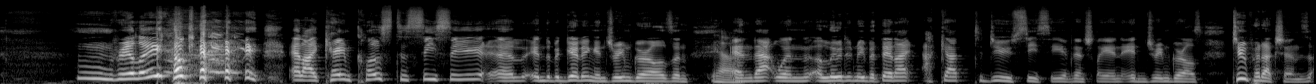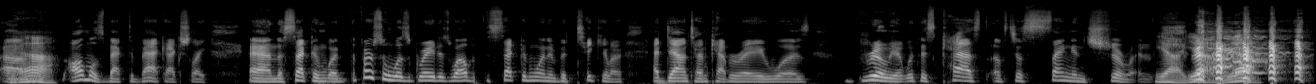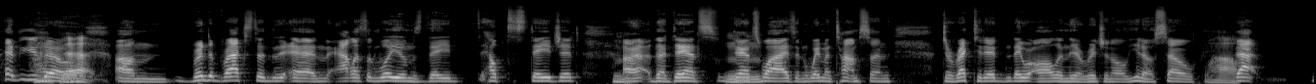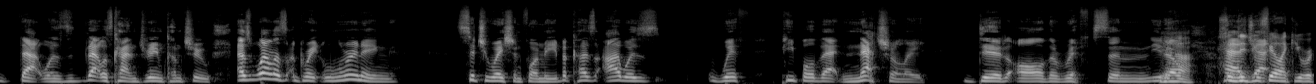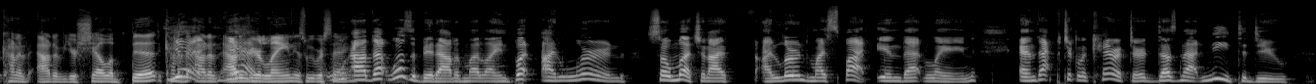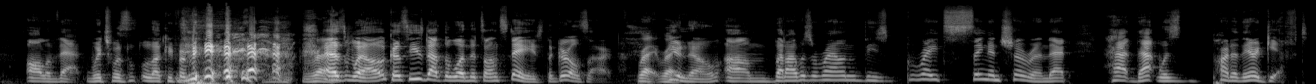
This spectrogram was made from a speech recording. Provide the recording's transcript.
hmm, really? Okay. and I came close to CC and in the beginning in Dreamgirls and Yeah. and that one eluded me. But then I, I got to do CC eventually in, in Dreamgirls, two productions, um, Yeah. almost back to back actually. And the second one, the first one was great as well, but the second one in particular at Downtown Cabaret was brilliant with this cast of just singing children Yeah, yeah, yeah. and you I know, um, Brenda Braxton and Allison Williams, they helped stage it. Hmm. Uh, the dance, Mm-hmm. dance wise, and Wayman Thompson directed it. And they were all in the original, you know. So Wow. that that was that was kind of dream come true, as well as a great learning situation for me because I was with people that naturally did all the riffs and you know. yeah. So did you that- feel like you were kind of out of your shell a bit, kind of out of out of your lane, as we were saying? Uh, that was a bit out of my lane, but I learned so much, and I I learned my spot in that lane, and that particular character does not need to do all of that, which was lucky for me as well, because he's not the one that's on stage. The girls are, right, right. you know. Um, but I was around these great singing children that had that was part of their gift,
